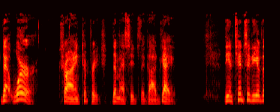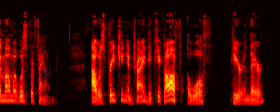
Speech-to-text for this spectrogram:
that were trying to preach the message that God gave. The intensity of the moment was profound. I was preaching and trying to kick off a wolf here and there.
